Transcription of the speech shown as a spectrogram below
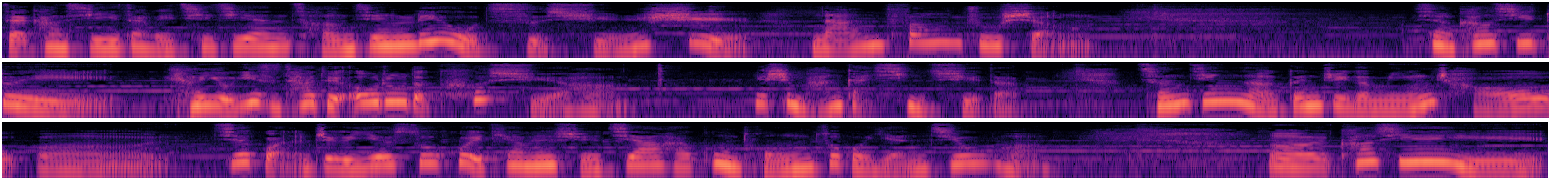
在康熙在位期间，曾经六次巡视南方诸省。像康熙对很有意思，他对欧洲的科学哈也是蛮感兴趣的，曾经呢跟这个明朝呃。接管的这个耶稣会天文学家还共同做过研究啊。呃，康熙与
